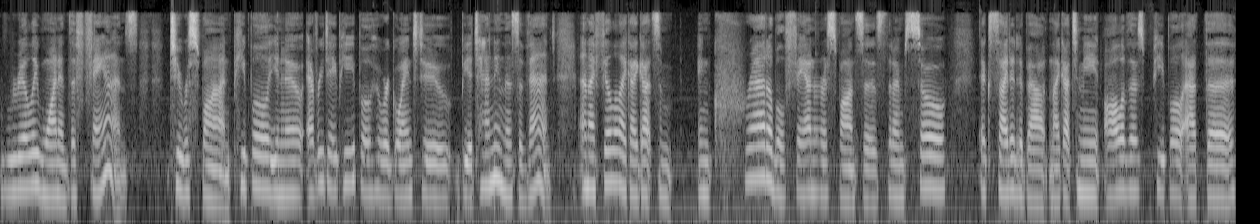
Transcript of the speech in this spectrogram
really wanted the fans to respond. People, you know, everyday people who are going to be attending this event. And I feel like I got some incredible fan responses that I'm so excited about. And I got to meet all of those people at the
